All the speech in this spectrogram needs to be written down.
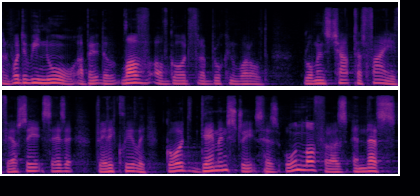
And what do we know about the love of God for a broken world? Romans chapter 5, verse 8 says it very clearly. God demonstrates his own love for us in this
